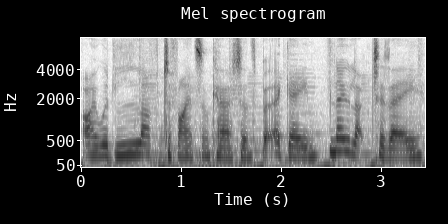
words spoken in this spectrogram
I would love to find some curtains, but again, no luck today.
